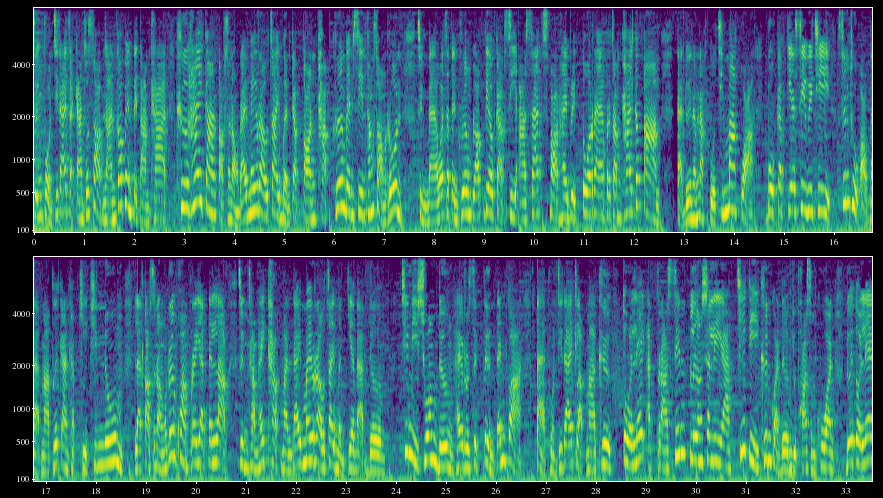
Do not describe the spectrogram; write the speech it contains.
ซึ่งผลที่ได้จากการทดสอบนั้นก็เป็นไปตามคาด คือให้การตอบสนองได้ไม่เร้าใจเหมือนกับตอนขับเครื่องเบนซินทั้ง 2 รุ่น ถึงแม้ว่าจะเป็นเครื่องบล็อกเดียวกับ CRZ Sport Hybrid ตัวแรงประจำค่ายก็ตาม แต่ด้วยน้ำหนักตัวที่มากกว่า บวกกับเกียร์ CVT ซึ่งถูกออกแบบมาเพื่อการขับขี่ที่นุ่ม และตอบสนองเรื่องความประหยัดเป็นหลัก จึงทำให้ขับมันได้ไม่เร้าใจเหมือนเกียร์แบบเดิม ที่มีช่วงดึงให้รู้สึกตื่นเต้นกว่า แต่ผลที่ได้กลับมาคือ ตัวเลขอัตราสิ้นเปลืองเฉลี่ยที่ดีขึ้นกว่าเดิมอยู่พอสมควร ด้วยตัวเลข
